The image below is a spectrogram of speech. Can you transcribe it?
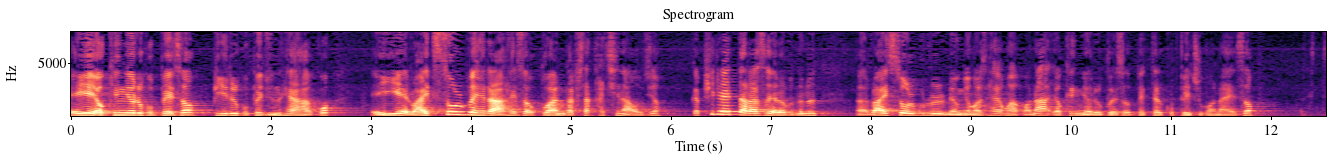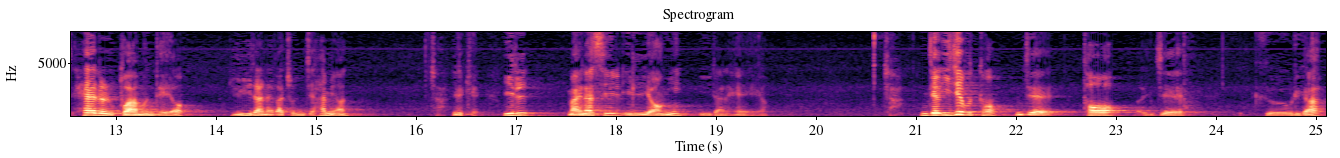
A의 역행렬을 곱해서 B를 곱해주는 해하고 A의 right solve 해라 해서 구한 값이 다 같이 나오죠. 그러니까 필요에 따라서 여러분들은 어, right solve를 명령을 사용하거나 역행렬을 구해서 벡터를 곱해주거나 해서 해를 구하면 돼요. 유일한 해가 존재하면 자 이렇게 1, 마이너스 1, 1, 0이 유일한 해예요. 자 이제 이제부터 이제 더 이제 그 우리가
